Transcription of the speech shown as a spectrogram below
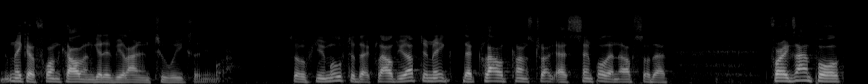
make a phone call and get a VLAN in two weeks anymore. So if you move to the cloud, you have to make the cloud construct as simple enough so that, for example,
